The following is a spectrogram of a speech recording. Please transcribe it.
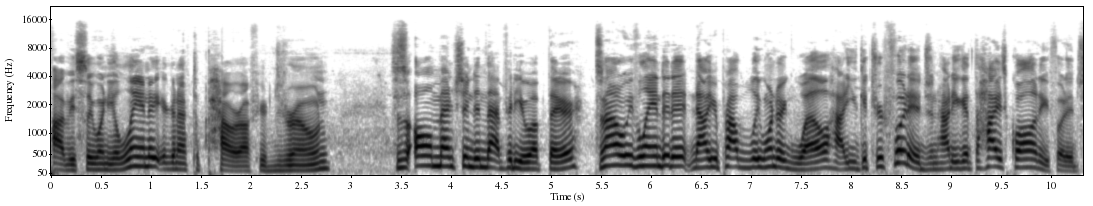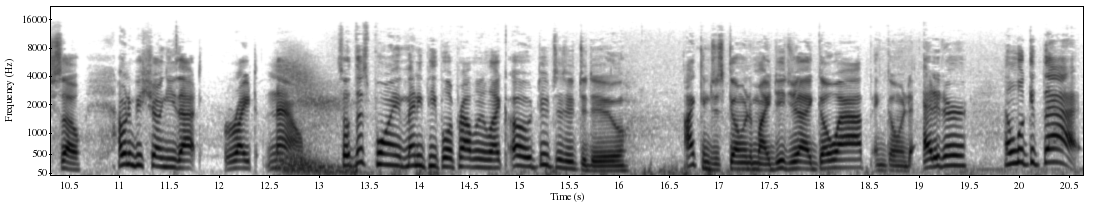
Obviously, when you land it, you're gonna have to power off your drone. This is all mentioned in that video up there. So now we've landed it, now you're probably wondering, well, how do you get your footage and how do you get the highest quality footage? So I'm gonna be showing you that right now. So at this point, many people are probably like, oh, do do do do do. I can just go into my DJI Go app and go into editor and look at that.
